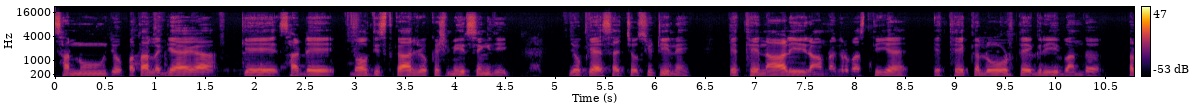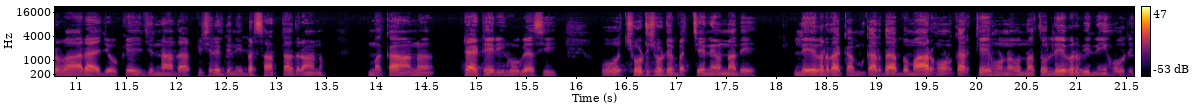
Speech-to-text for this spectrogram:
ਸਾਨੂੰ ਜੋ ਪਤਾ ਲੱਗਿਆ ਹੈਗਾ ਕਿ ਸਾਡੇ ਬਹੁਤ ਹੀ ਸਤਿਕਾਰਯੋਗ ਕਸ਼ਮੀਰ ਸਿੰਘ ਜੀ, ਜੋ ਕਿ ਐਸਐਚਓ ਸਿਟੀ ਨੇ, ਇੱਥੇ ਨਾਲ ਹੀ ਰਾਮਨਗਰ ਬਸਤੀ ਹੈ, ਇੱਥੇ ਇੱਕ ਲੋੜ ਤੇ ਗਰੀਬੰਦ ਪਰਿਵਾਰ ਹੈ, ਜੋ ਕਿ ਜਿਨ੍ਹਾਂ ਦਾ ਪਿਛਲੇ ਦਿਨੀ ਬਰਸਾਤਾਂ ਦੌਰਾਨ ਮਕਾਨ ਢਹਿ ਢੇਰੀ ਹੋ ਗਿਆ ਸੀ। ਉਹ ਛੋਟੇ ਛੋਟੇ ਬੱਚੇ ਨੇ ਉਹਨਾਂ ਦੇ, ਲੇਬਰ ਦਾ ਕੰਮ ਕਰਦਾ, ਬਿਮਾਰ ਹੋਣ ਕਰਕੇ ਹੁਣ ਉਹਨਾਂ ਤੋਂ ਲੇਬਰ ਵੀ ਨਹੀਂ ਹੋ ਰਹੀ।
